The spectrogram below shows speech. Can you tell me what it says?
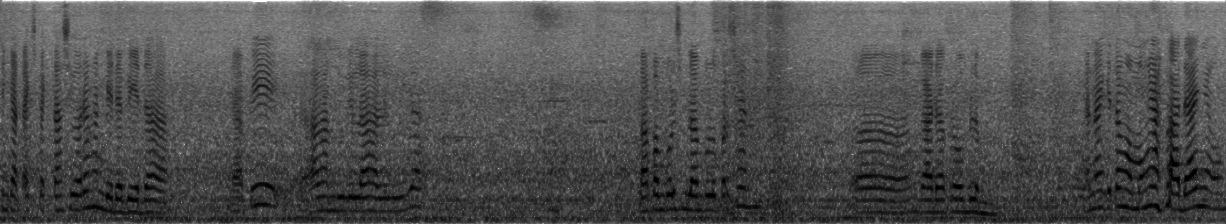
tingkat ekspektasi orang kan beda-beda. Tapi alhamdulillah haleluya 80-90% persen eh, nggak ada problem karena kita ngomongnya apa adanya om.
